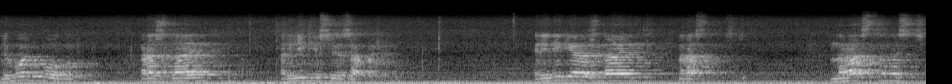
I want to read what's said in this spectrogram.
Любовь к Богу рождает религию своей заповеди. Религия рождает нравственность. Нравственность,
